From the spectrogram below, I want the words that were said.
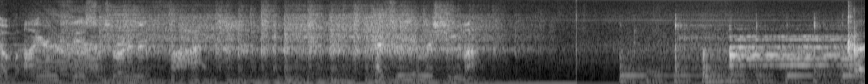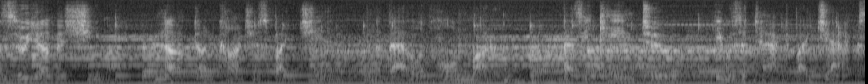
of Iron Fist Tournament 5, Kazuya Mishima. Kazuya Mishima, knocked unconscious by Jin in the Battle of Honmaru. As he came to, he was attacked by Jacks.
